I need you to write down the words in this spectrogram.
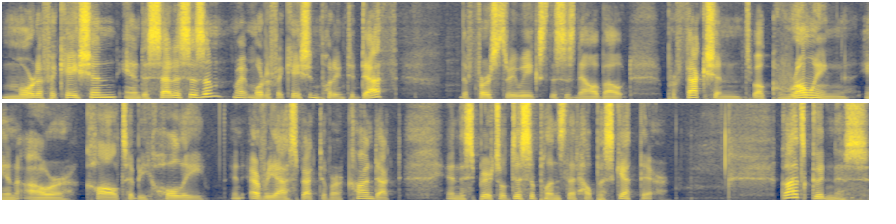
mortification and asceticism, right? Mortification, putting to death. The first three weeks, this is now about perfection. It's about growing in our call to be holy in every aspect of our conduct and the spiritual disciplines that help us get there. God's goodness,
